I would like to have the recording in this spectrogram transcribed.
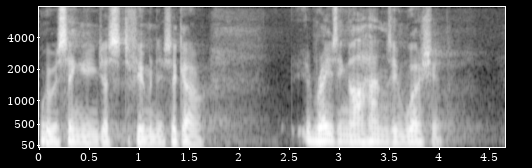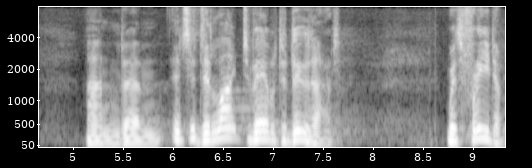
We were singing just a few minutes ago, raising our hands in worship. And um, it's a delight to be able to do that with freedom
